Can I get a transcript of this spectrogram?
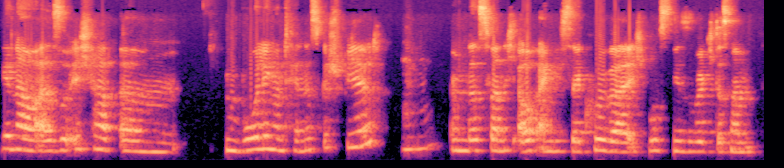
genau. Also ich habe ähm, Bowling und Tennis gespielt. Mhm. Und das fand ich auch eigentlich sehr cool, weil ich wusste nie so wirklich, dass man,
